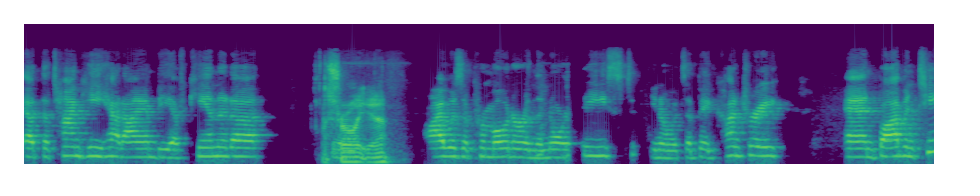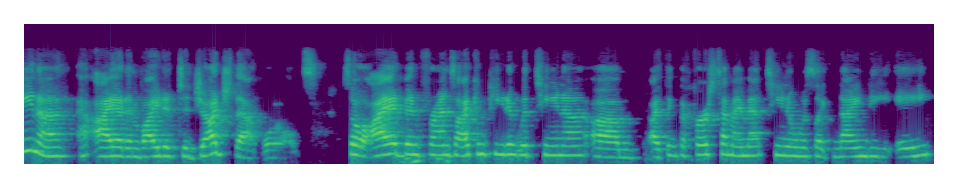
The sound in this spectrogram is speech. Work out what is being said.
At the time, he had INBF Canada. That's Yeah. right. Yeah. I was a promoter in the Northeast. You know, it's a big country. And Bob and Tina, I had invited to judge that Worlds. So I had been friends. I competed with Tina. Um, I think the first time I met Tina was like 98.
